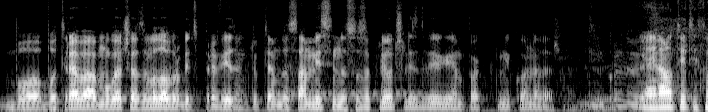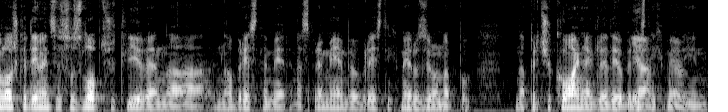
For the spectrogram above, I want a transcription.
bo, bo treba mogoče zelo dobro biti previden, kljub temu, da sam mislim, da so zaključili z dvigi, ampak nikoli ne veš. Ne. Nikoli ne veš. Ja, ravno te tehnološke delnice so zelo občutljive na, na obrestne mere, na spremembe obrestnih mer oziroma na, na pričakovanja glede obrestnih ja, mer. Ja. In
